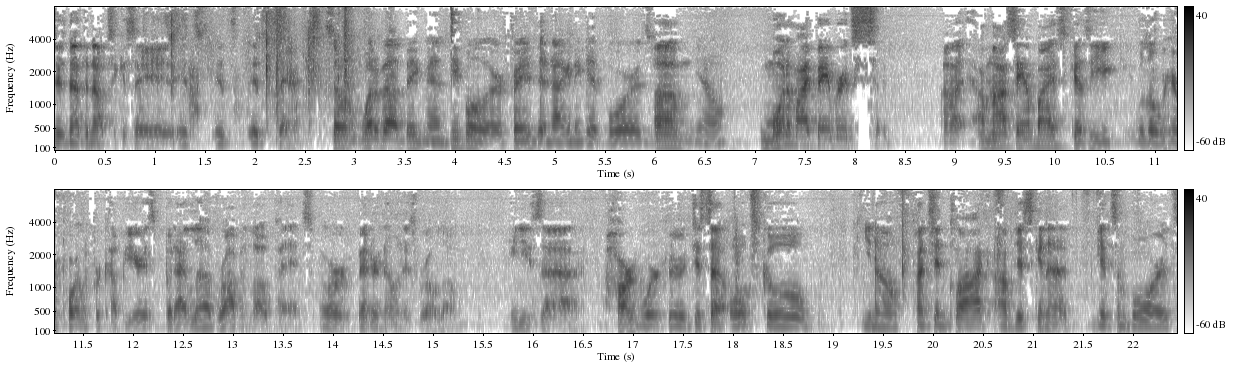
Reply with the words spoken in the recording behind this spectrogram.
there's nothing else you can say. It's it's it's there. So, what about big man? People are afraid they're not going to get boards. Um, you know, One of my favorites. Uh, I'm not saying I'm biased because he was over here in Portland for a couple years, but I love Robin Lopez, or better known as Rolo. He's a hard worker, just an old school, you know, punch in clock. I'm just gonna get some boards,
